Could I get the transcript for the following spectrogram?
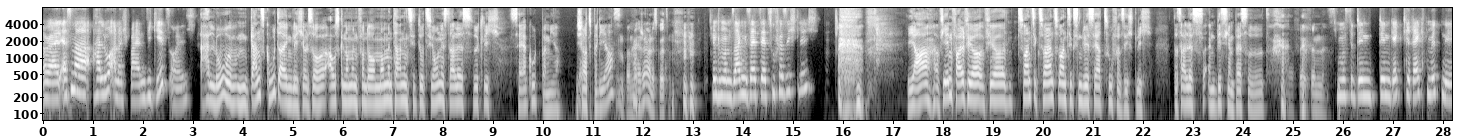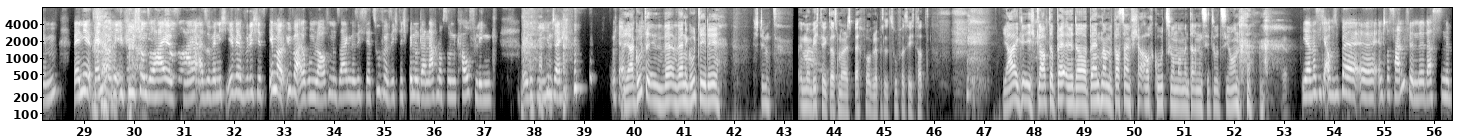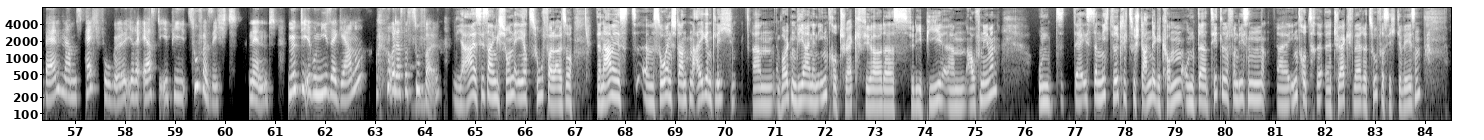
Alright, erstmal Hallo an euch beiden. Wie geht's euch? Hallo, ähm, ganz gut eigentlich. Also ausgenommen von der momentanen Situation ist alles wirklich sehr gut bei mir. Wie ja. schaut's bei dir aus? Bei mir ist auch alles gut. Könnte man sagen, ihr seid sehr zuversichtlich? ja, auf jeden Fall für, für 2022 sind wir sehr zuversichtlich dass alles ein bisschen besser wird. ich musste den, den Gag direkt mitnehmen, wenn ihr, wenn eure EP schon so heißt. Ne? Also wenn ich ihr wäre, würde ich jetzt immer überall rumlaufen und sagen, dass ich sehr zuversichtlich bin und danach noch so einen Kauflink irgendwie hinterher. ja, gute, wäre wär eine gute Idee. Stimmt. Immer wichtig, dass man als Bergvogel ein bisschen Zuversicht hat. Ja, ich, ich glaube, der, ba äh, der Bandname passt einfach auch gut zur momentanen Situation. Ja, was ich auch super äh, interessant finde, dass eine Band namens Pechvogel ihre erste EP Zuversicht nennt. Mögt die Ironie sehr gerne? Oder ist das Zufall? Ja, es ist eigentlich schon eher Zufall. Also der Name ist ähm, so entstanden, eigentlich ähm, wollten wir einen Intro-Track für, für die EP ähm, aufnehmen. Und der ist dann nicht wirklich zustande gekommen und der Titel von diesem äh, Intro-Track wäre Zuversicht gewesen.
